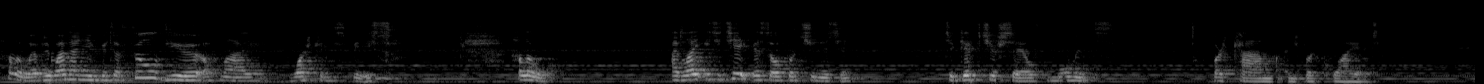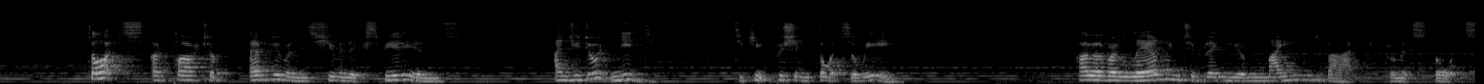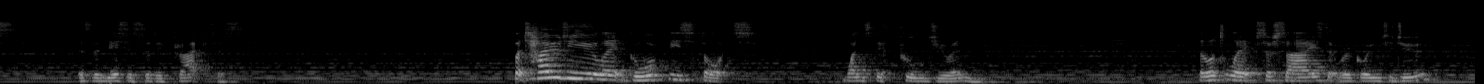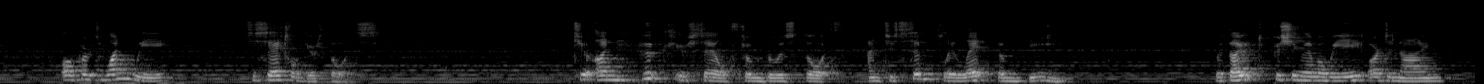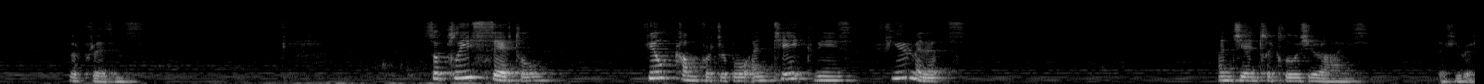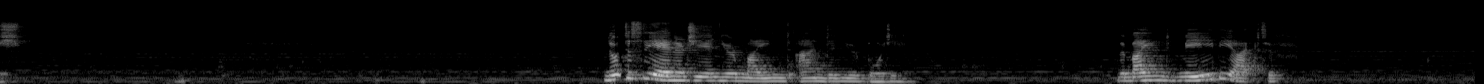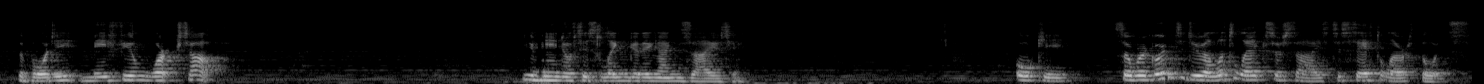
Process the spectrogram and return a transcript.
Hello everyone, and you've got a full view of my working space. Hello. I'd like you to take this opportunity to gift yourself moments for calm and for quiet. Thoughts are part of everyone's human experience, and you don't need to keep pushing thoughts away. However, learning to bring your mind back from its thoughts is the necessary practice. But how do you let go of these thoughts once they've pulled you in? The little exercise that we're going to do offers one way to settle your thoughts, to unhook yourself from those thoughts and to simply let them be without pushing them away or denying their presence. So please settle, feel comfortable, and take these few minutes and gently close your eyes if you wish. Notice the energy in your mind and in your body. The mind may be active the body may feel worked up. You may notice lingering anxiety. Okay, so we're going to do a little exercise to settle our thoughts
